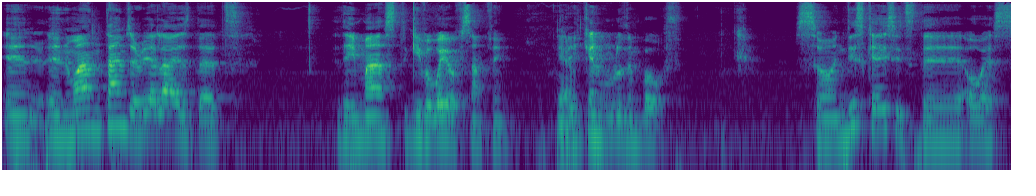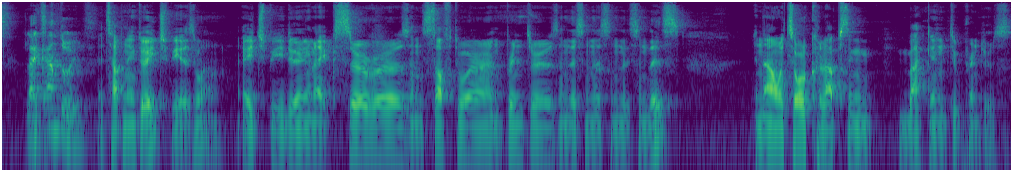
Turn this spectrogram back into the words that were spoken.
in in one time they realized that they must give away of something. Yeah. They can rule them both. So in this case, it's the OS, like Android. It's happening to HP as well. HP doing like servers and software and printers and this and this and this and this. And now it's all collapsing back into printers.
